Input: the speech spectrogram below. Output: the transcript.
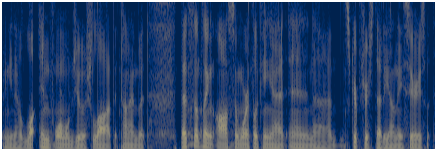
you know lo- informal Jewish law at the time. But that's something awesome worth looking at in uh, scripture study on these series. But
